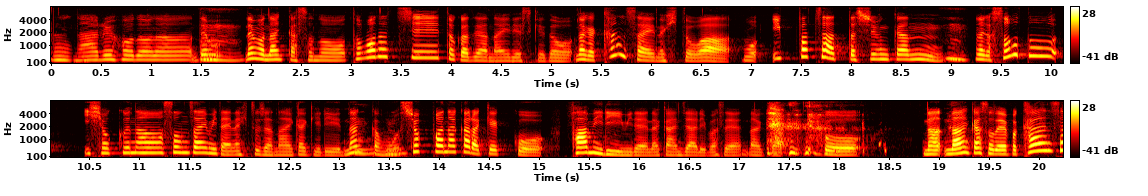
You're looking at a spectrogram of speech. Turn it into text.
うん。なるほどな。でも、うん。でもなんかその友達とかではないですけどなんか関西の人はもう一発会った瞬間、ん。なんか相当異色な存在みたいな人じゃない限りなんかもう初っ端から結構ファミリーみたいな感じありません？なんかこう ななんかそのやっぱ関西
